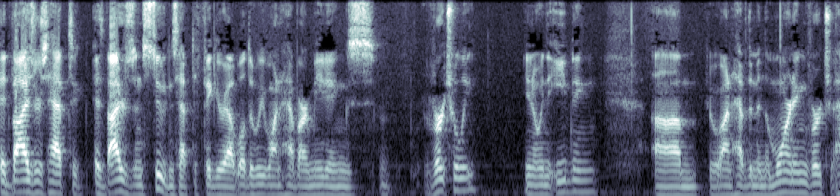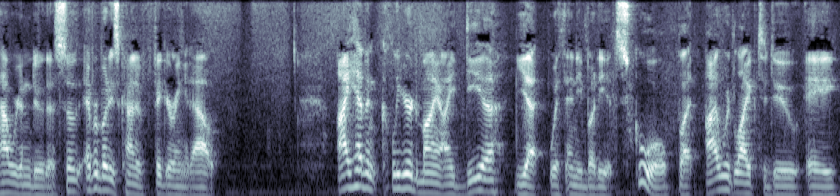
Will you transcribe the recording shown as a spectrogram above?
advisors have to advisors and students have to figure out well do we want to have our meetings virtually you know in the evening? Um, do we want to have them in the morning virtual how we're going to do this? So everybody's kind of figuring it out. I haven't cleared my idea yet with anybody at school but i would like to do a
